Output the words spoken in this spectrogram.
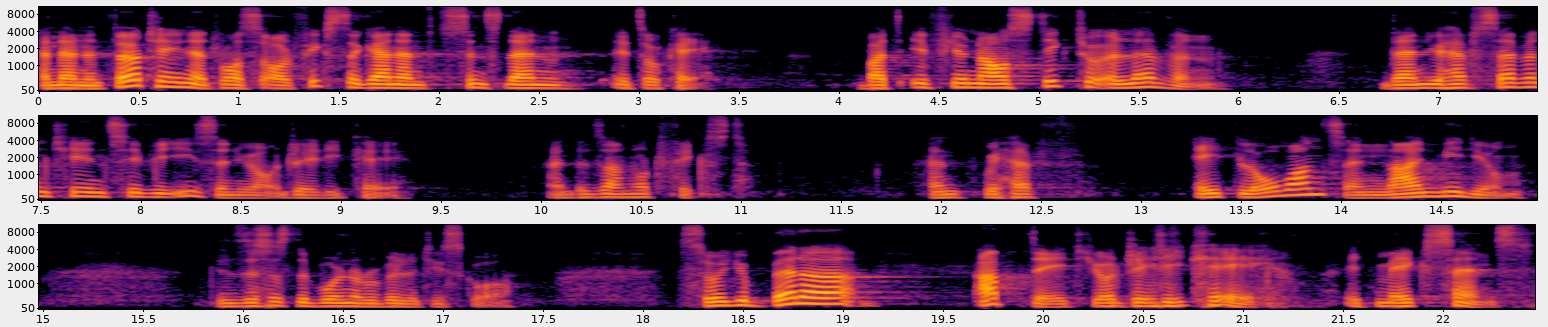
And then in 13, it was all fixed again, and since then, it's okay. But if you now stick to 11, then you have 17 CVEs in your JDK, and these are not fixed. And we have eight low ones and nine medium. This is the vulnerability score. So you better update your JDK. It makes sense.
